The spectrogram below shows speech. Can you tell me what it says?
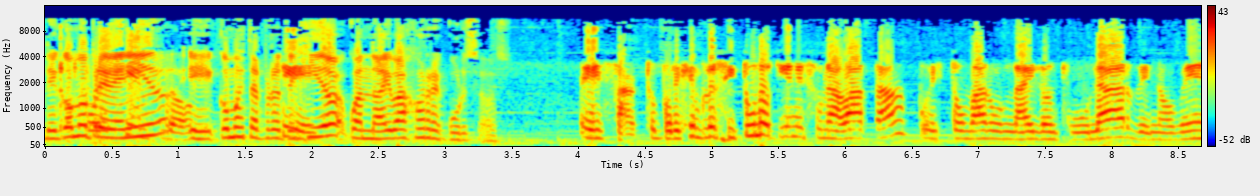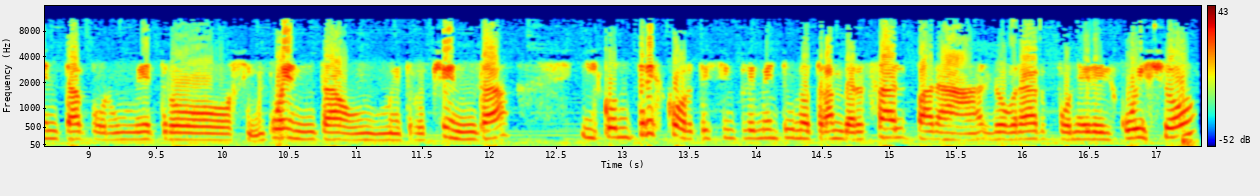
De cómo prevenir, y cómo estar protegido cuando hay bajos recursos. Exacto. Por ejemplo, si tú no tienes una bata, puedes tomar un nylon tubular de 90 por un metro 50 o un metro 80 y con tres cortes, simplemente uno transversal para lograr poner el cuello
